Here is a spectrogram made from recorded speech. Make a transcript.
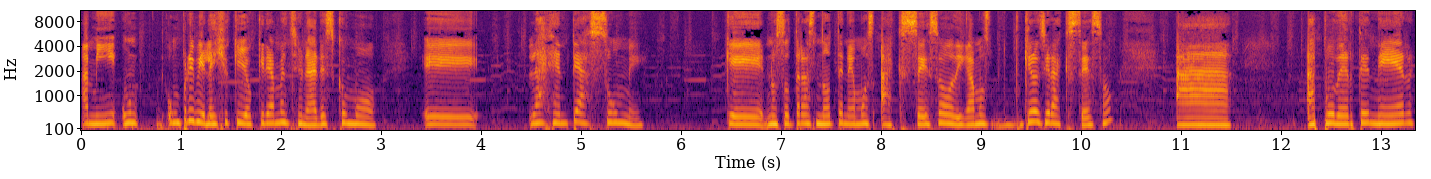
a mí un, un privilegio que yo quería mencionar es como eh, la gente asume que nosotras no tenemos acceso, digamos, quiero decir acceso a, a poder tener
